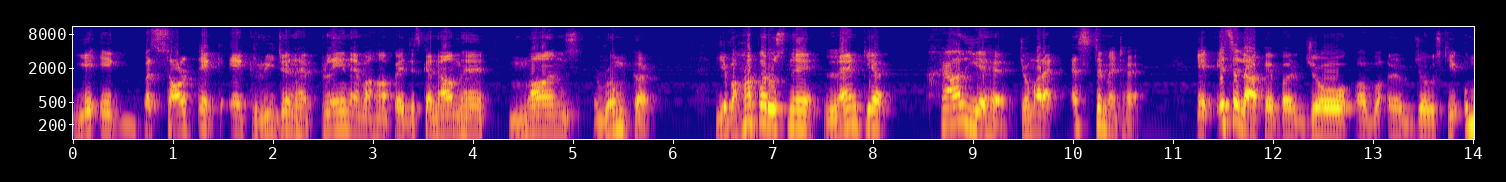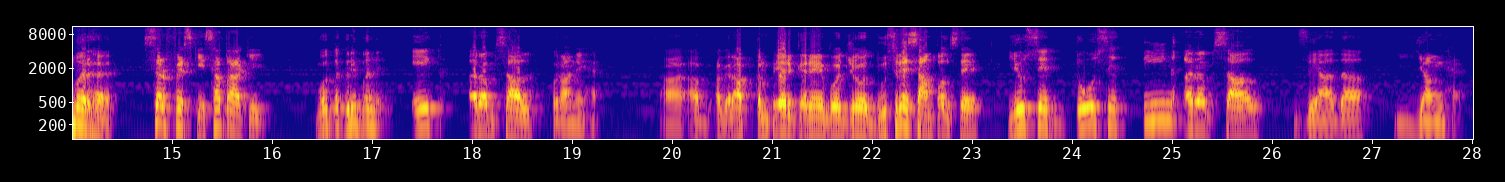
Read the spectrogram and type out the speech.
یہ ایک بسالٹک ایک ریجن ہے پلین ہے وہاں پہ، جس کا نام ہے مانز رومکر یہ وہاں پر اس نے لینڈ کیا۔ خیال یہ ہے، جو ہمارا ایسٹیمیٹ ہے، کہ اس علاقے پر جو جو اس کی عمر ہے سرفس کی، سطح کی، وہ تقریباً ایک ارب سال پرانے ہیں۔ اب اگر آپ کمپیئر کریں وہ جو دوسرے سیمپلس تھے، یہ اس سے دو سے تین ارب سال زیادہ ینگ ہے۔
